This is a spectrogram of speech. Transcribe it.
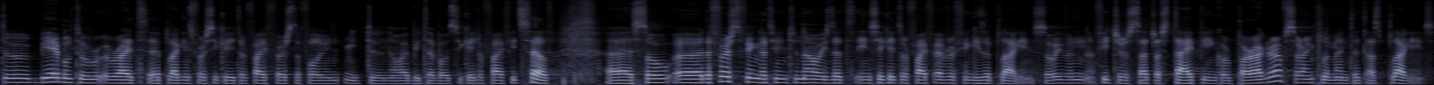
to be able to write uh, plugins for CK 5, first of all, you need to know a bit about CK 5 itself. Uh, so uh, the first thing that you need to know is that in CK 5, everything is a plugin. So even features such as typing or paragraphs are implemented as plugins.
